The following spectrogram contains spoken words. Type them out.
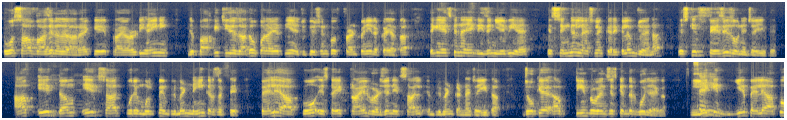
तो वो साफ़ वाजे नज़र आ रहा है कि प्रायोरिटी है ही नहीं। जब बाकी चीज़ें ज़्यादा ऊपर आ जाती हैं एजुकेशन को फ्रंट पे नहीं रखा जाता। लेकिन इसके अंदर एक रीजन ये भी है कि सिंगल नेशनल करिकुलम जो है ना इसके फेजेज होने चाहिए थे। आप एकदम एक साथ पूरे मुल्क में इम्प्लीमेंट नहीं कर सकते। पहले आपको इसका एक ट्रायल वर्जन एक साल इम्प्लीमेंट करना चाहिए था जो कि अब तीन प्रोविंसेस के अंदर हो जाएगा। लेकिन ये पहले आपको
